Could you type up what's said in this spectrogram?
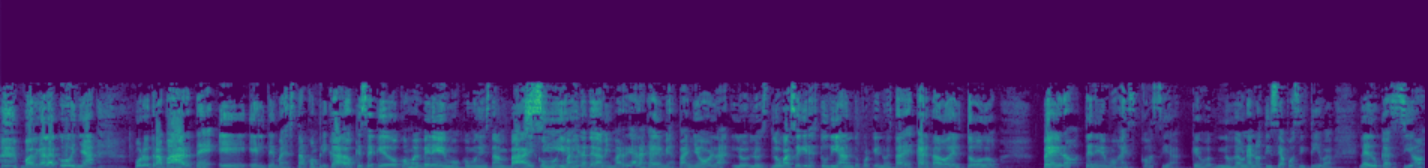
Valga la cuña. Por otra parte, eh, el tema es tan complicado que se quedó como en veremos, como en stand-by, Sí. como imagínate, la misma Real Academia Española lo, lo- lo va a seguir estudiando porque no está descartado del todo, pero tenemos a Escocia, que nos da una noticia positiva. La educación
